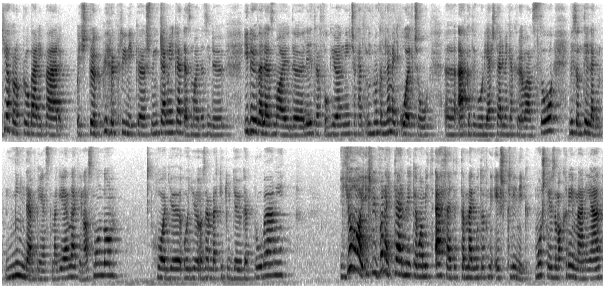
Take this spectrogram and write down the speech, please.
ki akarok próbálni pár és több klinik sminkterméket, ez majd az idő, idővel ez majd létre fog jönni, csak hát, mint mondtam, nem egy olcsó árkategóriás termékekről van szó, viszont tényleg minden pénzt megérnek, én azt mondom, hogy, hogy az ember ki tudja őket próbálni. Jaj, és még van egy termékem, amit elfelejtettem megmutatni, és klinik. Most nézem a krémmánián,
